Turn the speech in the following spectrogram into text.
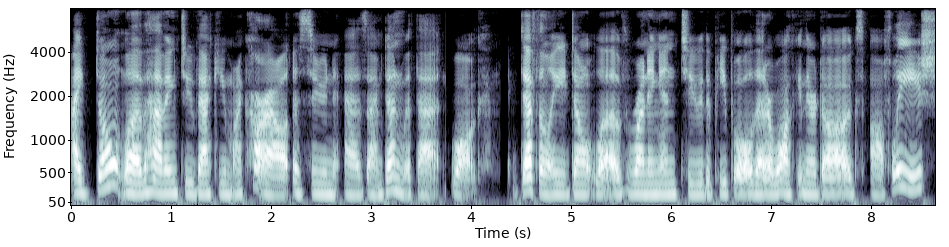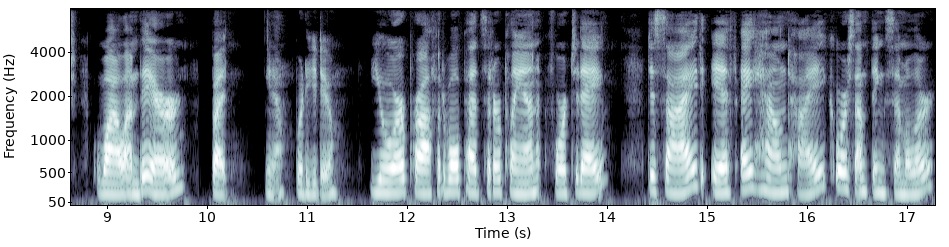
I don't love having to vacuum my car out as soon as I'm done with that walk. I definitely don't love running into the people that are walking their dogs off leash while I'm there but, you know, what do you do? Your profitable pet sitter plan for today. Decide if a hound hike or something similar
